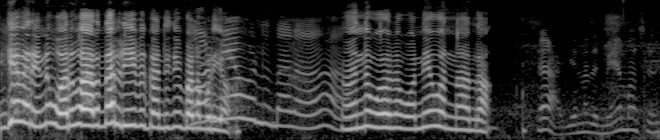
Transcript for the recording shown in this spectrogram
இங்கே வேற இன்னும் ஒரு வாரம் தான் லீவு கண்டினியூ பண்ண முடியும். இன்னும் ஒரு ஒன்றே ஒரு நாள் தான். என்னது மே மாசம்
